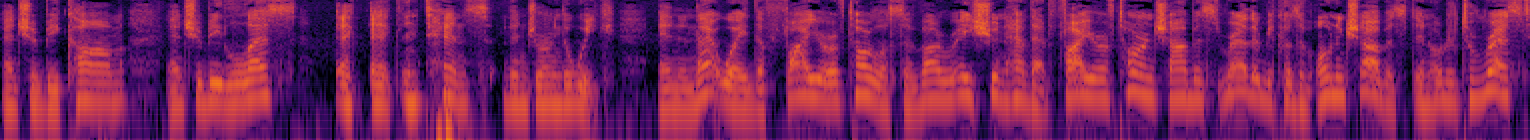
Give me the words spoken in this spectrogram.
and should be calm and should be less intense than during the week. And in that way, the fire of Torah, Savarei, shouldn't have that fire of Torah on Shabbos. Rather, because of owning Shabbos, in order to rest,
